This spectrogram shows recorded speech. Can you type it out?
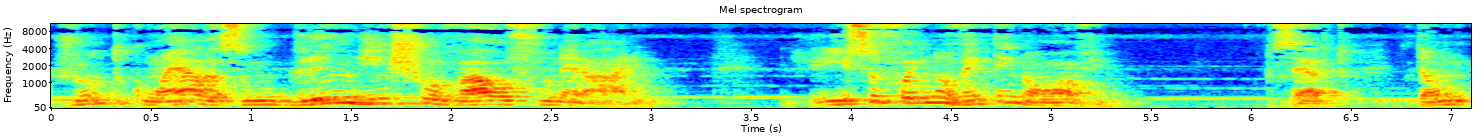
Junto com elas, um grande enxoval funerário. Isso foi em 99, certo? Então,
